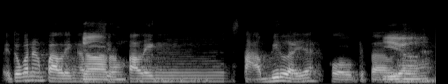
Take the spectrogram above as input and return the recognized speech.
itu kan yang paling apa sih paling stabil lah ya kalau kita Iya.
